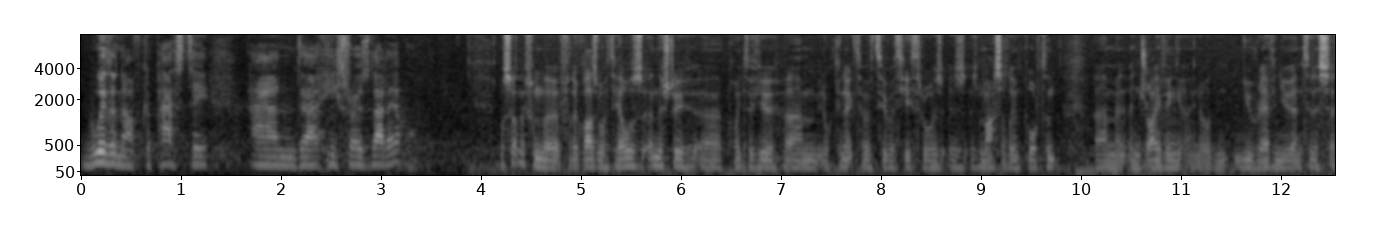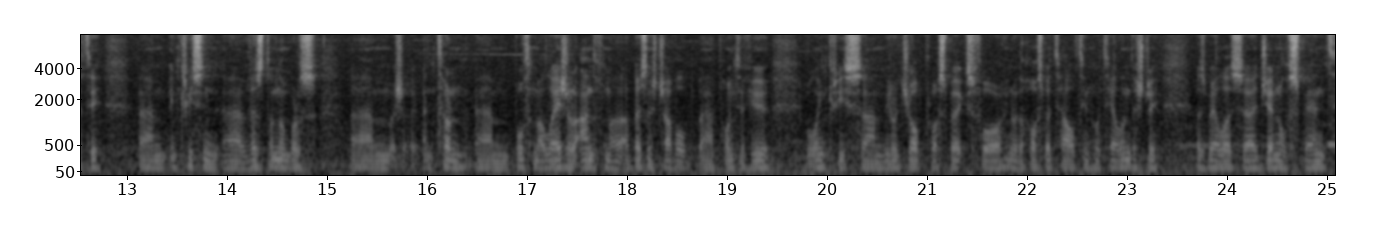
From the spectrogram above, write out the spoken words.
with enough capacity and uh, Heathrow's that airport. Well, certainly from the for the Glasgow hotels industry uh, point of view, um, you know, connectivity with Heathrow is, is, is massively important um, in, in driving you know new revenue into the city, um, increasing uh, visitor numbers, um, which in turn, um, both from a leisure and from a, a business travel uh, point of view, will increase um, you know job prospects for you know the hospitality and hotel industry, as well as uh, general spend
